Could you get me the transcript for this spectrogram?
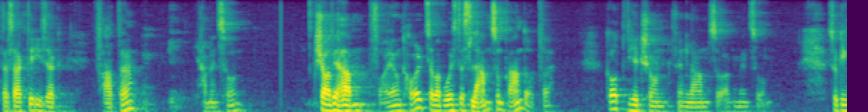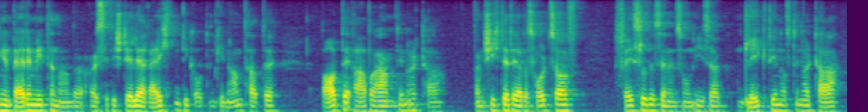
Da sagte Isaac, Vater, ja mein Sohn, schau, wir haben Feuer und Holz, aber wo ist das Lamm zum Brandopfer? Gott wird schon für ein Lamm sorgen, mein Sohn. So gingen beide miteinander. Als sie die Stelle erreichten, die Gott ihm genannt hatte, baute Abraham den Altar. Dann schichtete er das Holz auf, fesselte seinen Sohn Isaac und legte ihn auf den Altar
